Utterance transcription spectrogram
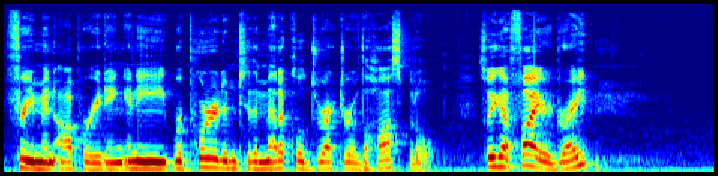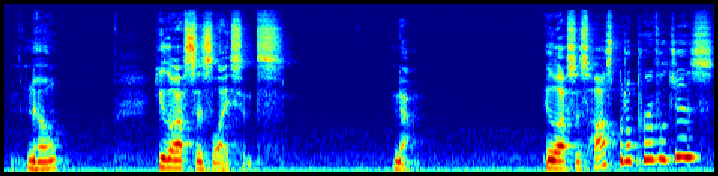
Freeman operating and he reported him to the medical director of the hospital. So he got fired, right? No. He lost his license. No. He lost his hospital privileges?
